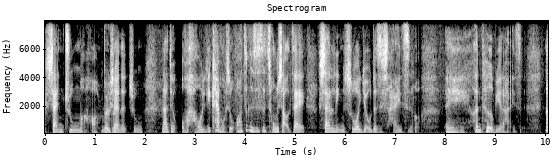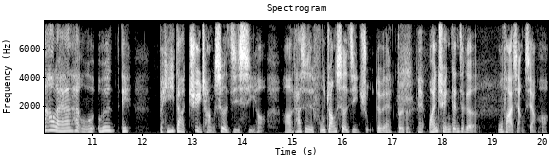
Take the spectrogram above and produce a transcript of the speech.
山猪嘛，哈，庐山的猪，那就哇，我一看我说，哇，这个就是从小在山林说游的孩子，哈，哎，很特别的孩子，那后来啊，他我我说，哎。北艺大剧场设计系哈啊，他是服装设计组，对不对？对对，哎，完全跟这个。无法想象哈，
